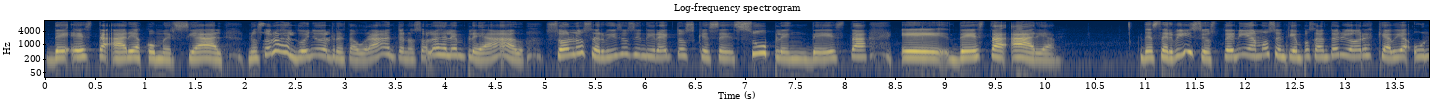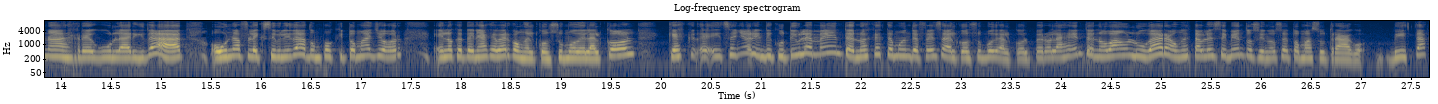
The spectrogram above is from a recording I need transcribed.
de esta área comercial. No solo es el dueño del restaurante, no solo es el empleado, son los servicios indirectos que se suplen de esta, eh, de esta área de servicios. Teníamos en tiempos anteriores que había una regularidad o una flexibilidad un poquito mayor en lo que tenía que ver con el consumo del alcohol, que es, eh, señor, indiscutiblemente, no es que estemos en defensa del consumo de alcohol, pero la gente no va a un lugar, a un establecimiento si no se toma su trago. Vista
